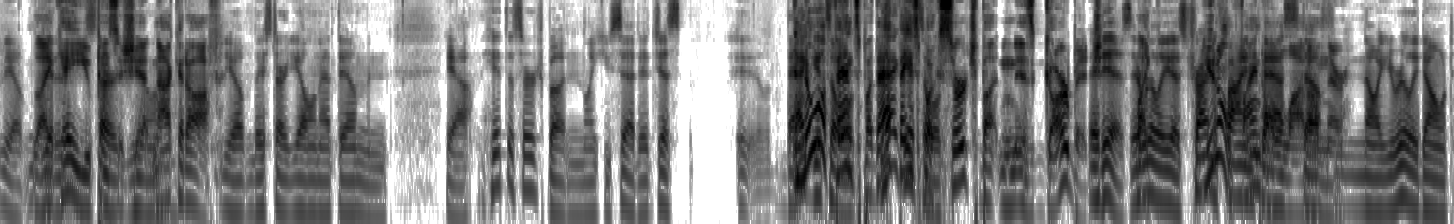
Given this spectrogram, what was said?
Yeah, like, hey, you piece of shit, yelling. knock it off. Yep. They start yelling at them, and yeah, hit the search button, like you said. It just that no gets offense, old. but that, gets Facebook search button is garbage. It is. It Like, really is. Trying you to don't find, find a whole lot stuff, on there. No, you really don't.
